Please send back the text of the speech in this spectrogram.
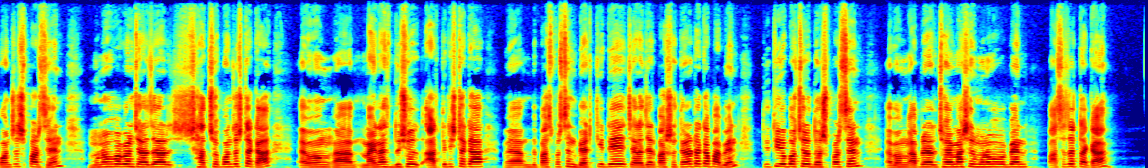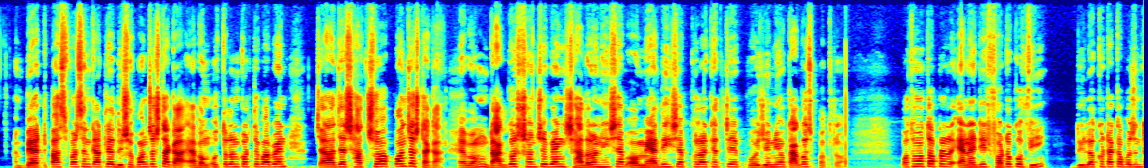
পঞ্চাশ পার্সেন্ট মুনাফা পাবেন চার হাজার সাতশো পঞ্চাশ টাকা এবং মাইনাস দুশো আটত্রিশ টাকা পাঁচ পার্সেন্ট ব্যাট কেটে চার হাজার পাঁচশো তেরো টাকা পাবেন। তৃতীয় বছরে দশ পার্সেন্ট এবং আপনার ছয় মাসের মুনাফা পাবেন পাঁচ হাজার টাকা। ব্যাট পাঁচ পার্সেন্ট কাটলে দুশো পঞ্চাশ টাকা এবং উত্তোলন করতে পারবেন চার হাজার সাতশো পঞ্চাশ টাকা এবং ডাকঘর সঞ্চয় ব্যাংক সাধারণ হিসাব ও মেয়াদি হিসাব খোলার ক্ষেত্রে প্রয়োজনীয় কাগজপত্র। প্রথমত আপনার এনআইডির ফটোকপি, দুই লক্ষ টাকা পর্যন্ত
